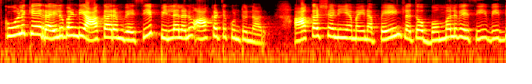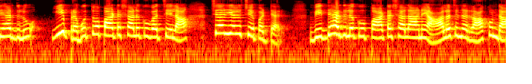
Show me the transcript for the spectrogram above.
స్కూల్కే రైలు బండి ఆకారం వేసి పిల్లలను ఆకట్టుకుంటున్నారు. ఆకర్షణీయమైన పెయింట్లతో బొమ్మలు వేసి విద్యార్థులు ఈ ప్రభుత్వ పాఠశాలకు వచ్చేలా చర్యలు చేపట్టారు. విద్యార్థులకు పాఠశాల అనే ఆలోచన రాకుండా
